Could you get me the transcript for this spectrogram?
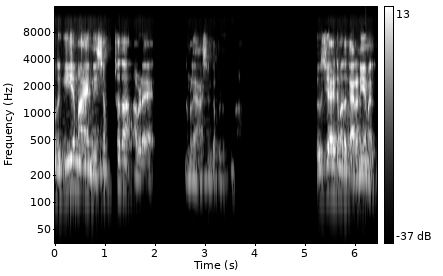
മൃഗീയമായ നിശബ്ദത അവിടെ നമ്മളെ ആശങ്കപ്പെടുത്തുന്നതാണ്. തീർച്ചയായിട്ടും അത് കരണീയമല്ല.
